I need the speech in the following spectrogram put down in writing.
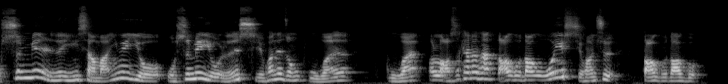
身边人的影响吧，因为有我身边有人喜欢那种古玩，古玩，我老是看到他捣鼓捣鼓，我也喜欢去捣鼓捣鼓。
